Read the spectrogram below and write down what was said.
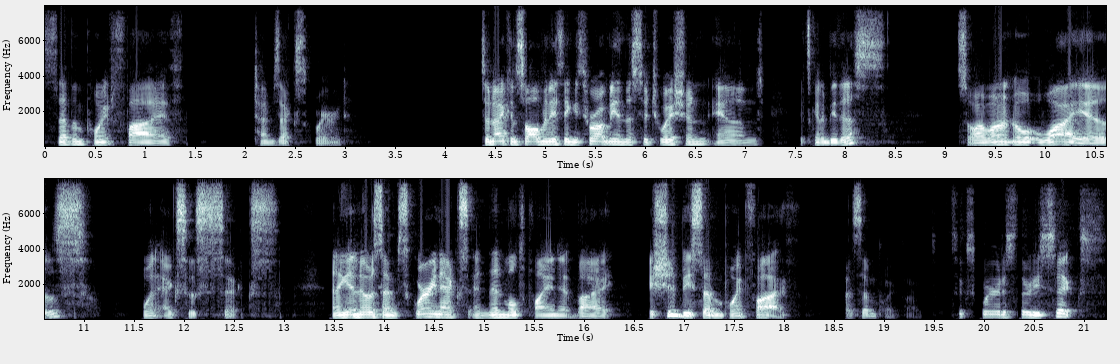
7.5 times x squared. So now I can solve anything you throw at me in this situation, and it's going to be this. So I want to know what y is when x is 6. And again, notice I'm squaring x and then multiplying it by, it should be 7.5 by 7.5. 6 squared is 36.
